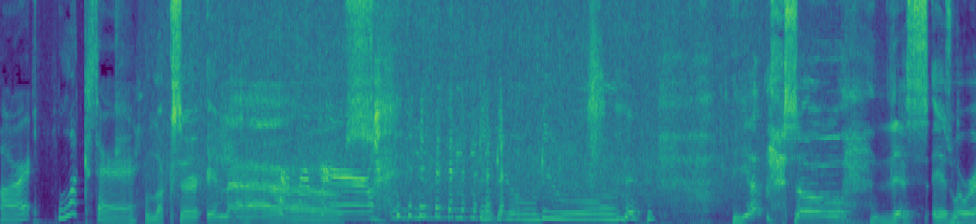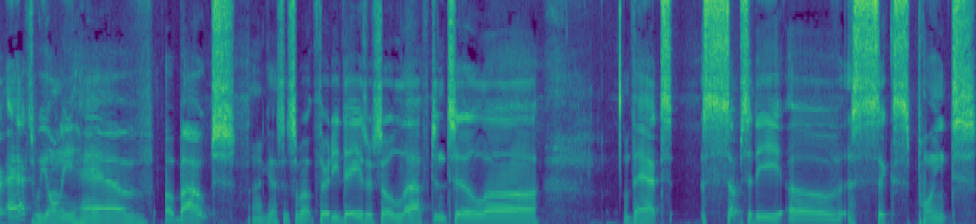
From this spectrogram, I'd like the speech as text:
are Luxor. Luxor in the house. Yep. So this is where we're at. We only have about, I guess it's about 30 days or so left until uh, that subsidy of six point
